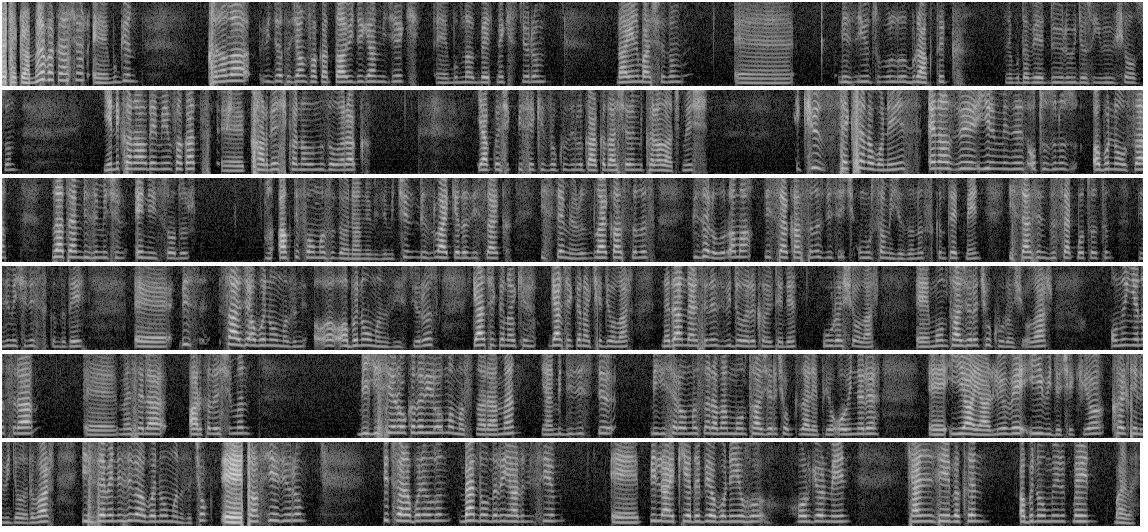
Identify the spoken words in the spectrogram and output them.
Hepinize tekrar merhaba arkadaşlar. Ee, bugün kanala video atacağım fakat daha video gelmeyecek. Ee, bunu da belirtmek istiyorum. Daha yeni başladım. Ee, biz YouTube'u bıraktık. Hani bu da bir duyuru videosu gibi bir şey olsun. Yeni kanal demeyeyim fakat e, kardeş kanalımız olarak yaklaşık bir 8-9 yıllık arkadaşlarım bir kanal açmış. 280 aboneyiz. En az bir 20'niz 30'unuz abone olsa Zaten bizim için en iyisi odur. Aktif olması da önemli bizim için. Biz like ya da dislike istemiyoruz. Like atsanız güzel olur ama dislike atsanız biz hiç umursamayacağız onu. Sıkıntı etmeyin. İsterseniz dislike botu atın. Bizim için hiç sıkıntı değil. Ee, biz sadece abone olmanızı abone olmanızı istiyoruz. Gerçekten hak, gerçekten hak ediyorlar. Neden derseniz videoları kaliteli, uğraşıyorlar. Ee, montajlara çok uğraşıyorlar. Onun yanı sıra ee, mesela arkadaşımın bilgisayarı o kadar iyi olmamasına rağmen yani bir dizüstü bilgisayar olmasına rağmen montajları çok güzel yapıyor. Oyunları e, iyi ayarlıyor ve iyi video çekiyor. Kaliteli videoları var. İzlemenizi ve abone olmanızı çok e, tavsiye ediyorum. Lütfen abone olun. Ben de onların yardımcısıyım. E, bir like ya da bir aboneyi ho hor görmeyin. Kendinize iyi bakın. Abone olmayı unutmayın. Bay bay.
